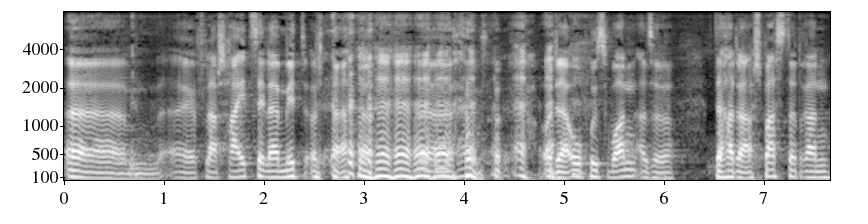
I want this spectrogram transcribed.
ähm, äh, Flasch Heizeller mit oder oder Opus One, also da hat er auch Spaß daran.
